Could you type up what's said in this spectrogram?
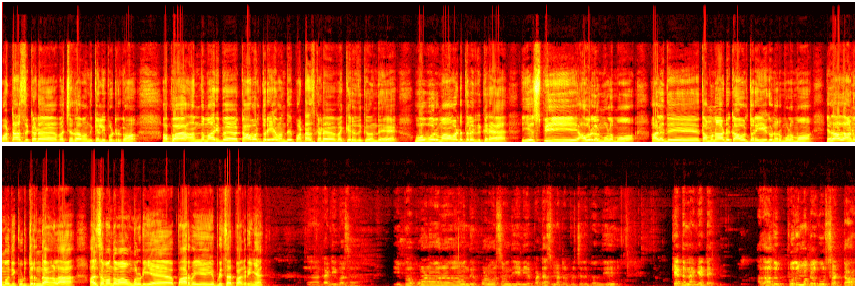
பட்டாசு கடை வச்சதாக வந்து கேள்விப்பட்டிருக்கோம். அப்போ அந்த மாதிரி இப்போ காவல்துறையே வந்து பட்டாசு கடை வைக்கிறதுக்கு வந்து ஒவ்வொரு மாவட்டத்தில் இருக்கிற எஸ்பி அவர்கள் மூலமோ அல்லது தமிழ்நாடு காவல்துறை இயக்குனர் மூலமோ ஏதாவது அனுமதி கொடுத்துருந்தாங்களா? அது சம்மந்தமாக உங்களுடைய பார்வையை எப்படி சார் பார்க்குறீங்க கண்டிப்பாக சார். இப்போ போன வருஷம் வந்து போன வருஷம் வந்து என்னைய பட்டாசு மேட்டர் பிடிச்சதுக்கு வந்து கேட்டேன் நான் கேட்டேன். அதாவது பொதுமக்களுக்கு ஒரு சட்டம்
